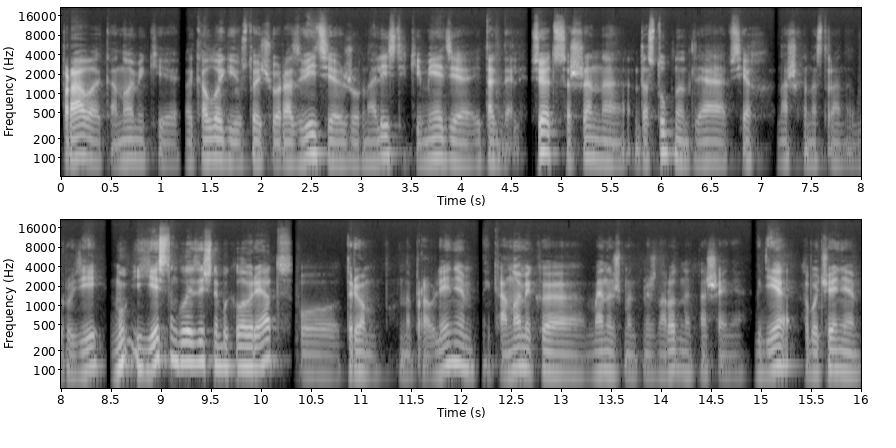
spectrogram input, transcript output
права, экономики, экологии, устойчивого развития, журналистики, медиа и так далее. Все это совершенно доступно для всех наших иностранных друзей. Ну и есть англоязычный бакалавриат по трем направлениям. Экономика, менеджмент, международные отношения, где обучение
